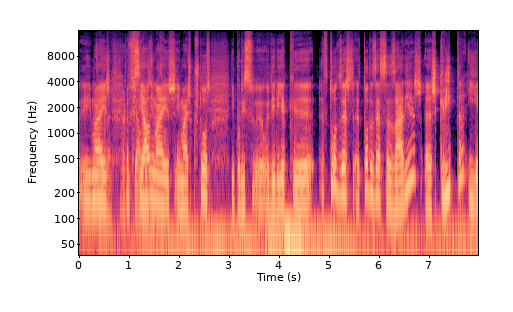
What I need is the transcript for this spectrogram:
e mais artificial, artificial e, mais, e mais custoso. E por isso eu diria que todas, estes, todas essas áreas, a escrita e,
